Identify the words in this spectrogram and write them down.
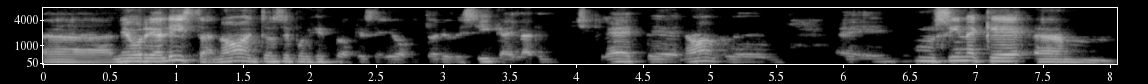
uh, neorealista, ¿no? Entonces, por ejemplo, qué sé yo, Vittorio De Sica y la bicicleta, ¿no? Eh, eh, un cine que... Um,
